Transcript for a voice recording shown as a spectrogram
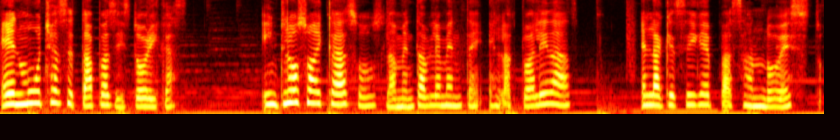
en muchas etapas históricas. Incluso hay casos, lamentablemente, en la actualidad, en la que sigue pasando esto.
